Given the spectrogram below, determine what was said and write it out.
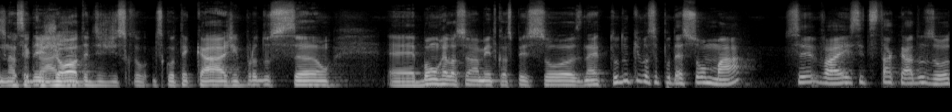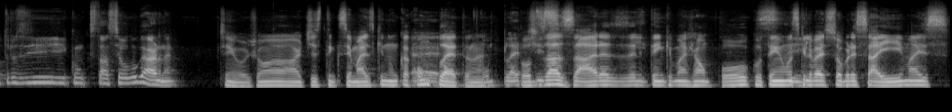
na CDJ, de disco- discotecagem, produção, é, bom relacionamento com as pessoas, né? Tudo que você puder somar, você vai se destacar dos outros e conquistar seu lugar, né? Sim, hoje um artista tem que ser mais que nunca É, completo, né? completíssimo. Todas as áreas ele tem que manjar um pouco, tem umas que ele vai sobressair, mas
